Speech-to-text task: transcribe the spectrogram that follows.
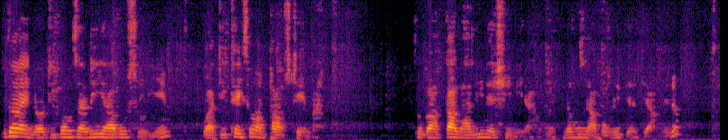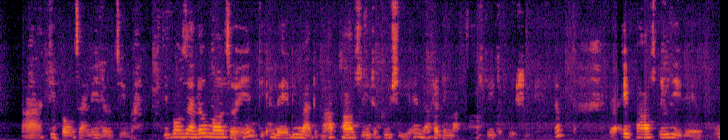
ဒီတိုင်းတော့ဒီပုံစံလေးရဖို့ဆိုရင်ဟိုကဒီထိတ်ဆုံး box ထဲမှာသူက color လေးနဲ့ရှိနေတာဟုတ်နမူနာပုံလေးပြန်ပြမယ်နော်အာဒီပုံစံလေးလုပ်ကြည့်ပါဒီပုံစံလုံးမဟုတ်ဆိုရင်ဒီအလဲဒီမှာဒီမှာ box လေးတစ်ခုရှိတယ်နောက်ထပ်ဒီမှာ box လေးတစ်ခုရှိတယ်နော်အဲ့ box လေးတွေကိုသူ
